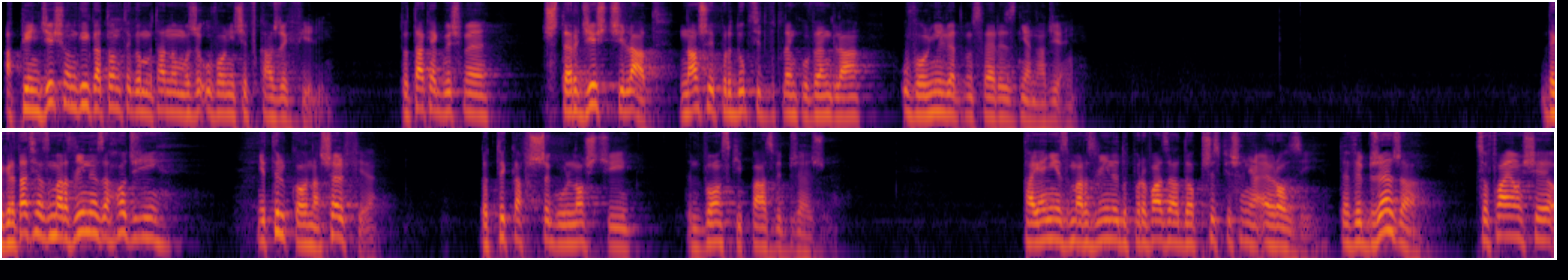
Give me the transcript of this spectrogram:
A 50 gigaton tego metanu może uwolnić się w każdej chwili. To tak, jakbyśmy 40 lat naszej produkcji dwutlenku węgla uwolnili atmosfery z dnia na dzień. Degradacja zmarzliny zachodzi nie tylko na szelfie, dotyka w szczególności ten wąski pas wybrzeży. Tajenie zmarzliny doprowadza do przyspieszenia erozji. Te wybrzeża cofają się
